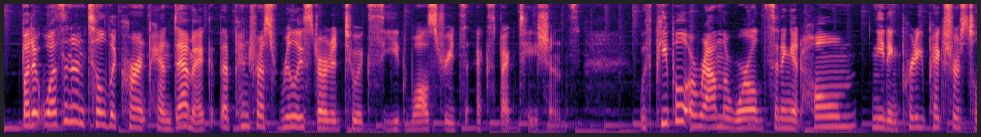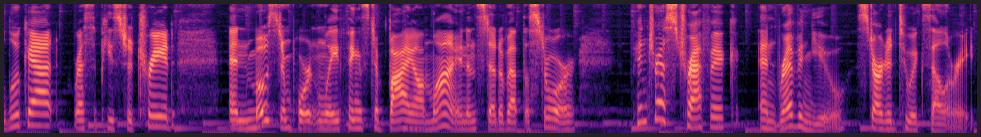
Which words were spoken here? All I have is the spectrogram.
but it wasn't until the current pandemic that Pinterest really started to exceed Wall Street's expectations. With people around the world sitting at home, needing pretty pictures to look at, recipes to trade, and most importantly, things to buy online instead of at the store, Pinterest traffic and revenue started to accelerate.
